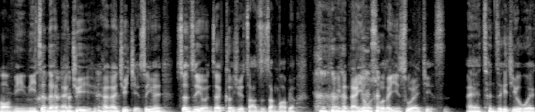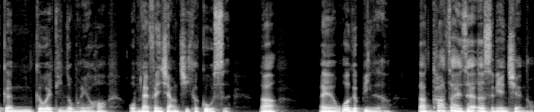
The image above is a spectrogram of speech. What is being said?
好，你你真的很难去 很难去解释，因为甚至有人在科学杂志上发表，你很难用所有的因素来解释。哎，趁这个机会，我也跟各位听众朋友哈，我们来分享几个故事。那哎，我有个病人，那他在在二十年前哦。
